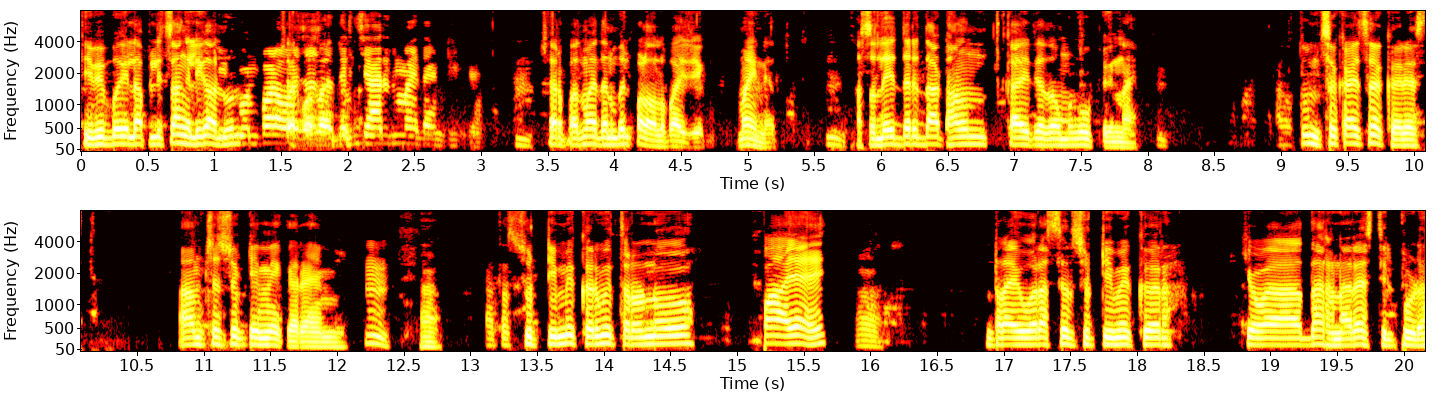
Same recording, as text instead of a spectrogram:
ती बी बैल आपली चांगली घालून चारच मैदान. ठीक आहे. चार पाच मैदान बैल पळावला पाहिजे महिन्यात. असं लय जरी दाट आणून काय त्याचा मग उपयोग नाही. तुमचं काय सहकार्य असतं? आमचं सुट्टी मेकर आहे आम्ही. हा. आता सुट्टी मेकर मित्रांनो पाय आहे. हा. ड्रायव्हर असेल सुट्टी मेकर किंवा धरणारे असतील पुढं?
